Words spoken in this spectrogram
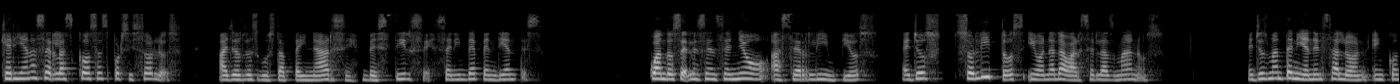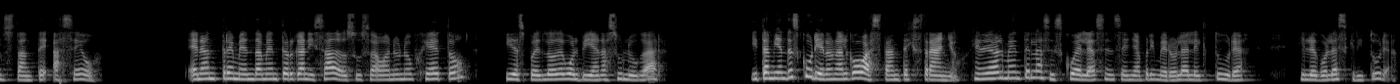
querían hacer las cosas por sí solos. A ellos les gusta peinarse, vestirse, ser independientes. Cuando se les enseñó a ser limpios, ellos solitos iban a lavarse las manos. Ellos mantenían el salón en constante aseo. Eran tremendamente organizados, usaban un objeto y después lo devolvían a su lugar. Y también descubrieron algo bastante extraño. Generalmente en las escuelas se enseña primero la lectura y luego la escritura,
